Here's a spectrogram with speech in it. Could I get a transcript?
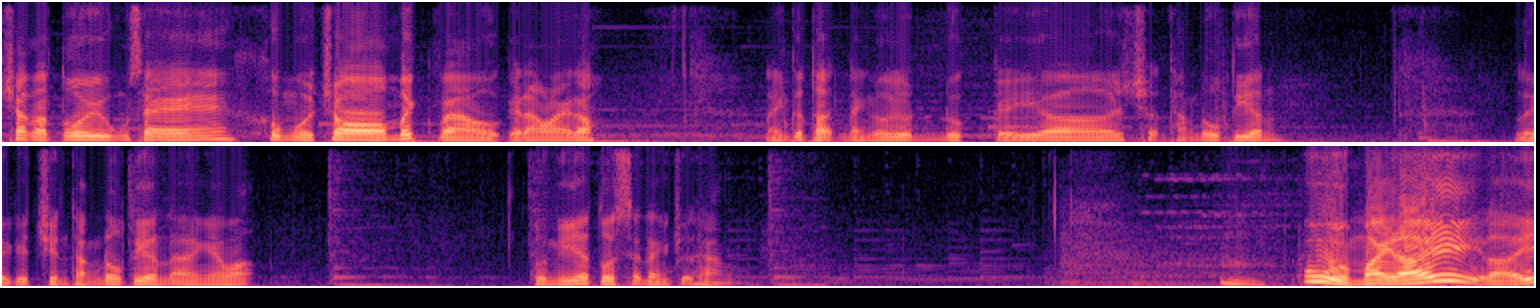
Chắc là tôi cũng sẽ không có cho mic vào ở cái round này đâu. Đánh cẩn thận đánh được cái uh, trận thắng đầu tiên. Lấy cái chiến thắng đầu tiên đây anh em ạ. Tôi nghĩ là tôi sẽ đánh chuỗi thắng. Ui mày đấy! Đấy!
